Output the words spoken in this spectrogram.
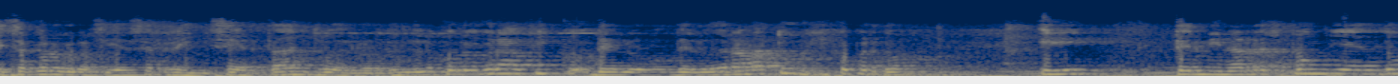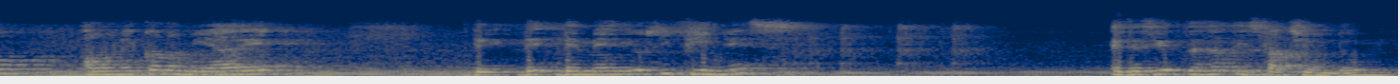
esa coreografía se reinserta dentro del orden de lo coreográfico, de lo, de lo dramatúrgico, perdón, y termina respondiendo a una economía de, de, de medios y fines, es decir, de satisfacción de un,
